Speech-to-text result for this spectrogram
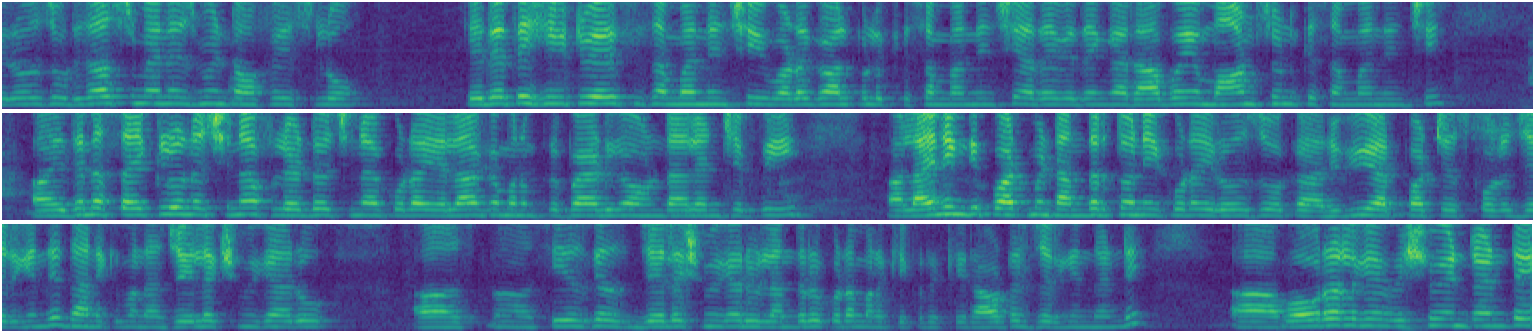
ఈరోజు డిజాస్టర్ మేనేజ్మెంట్ ఆఫీస్లో ఏదైతే హీట్ వేవ్స్కి సంబంధించి వడగాల్పులకి సంబంధించి అదేవిధంగా రాబోయే మాన్సూన్కి సంబంధించి ఏదైనా సైక్లోన్ వచ్చినా ఫ్లడ్ వచ్చినా కూడా ఎలాగ మనం ప్రిపేర్డ్గా ఉండాలని చెప్పి లైనింగ్ డిపార్ట్మెంట్ అందరితోని కూడా ఈరోజు ఒక రివ్యూ ఏర్పాటు చేసుకోవడం జరిగింది. దానికి మన జయలక్ష్మి గారు సిఎస్ గారు జయలక్ష్మి గారు వీళ్ళందరూ కూడా మనకి ఇక్కడికి రావడం జరిగిందండి. ఓవరాల్గా విషయం ఏంటంటే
